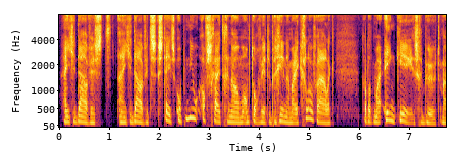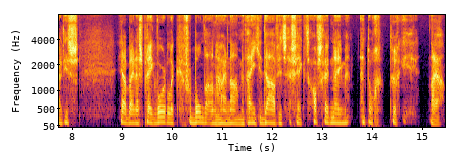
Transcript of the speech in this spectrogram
Eindje Davids, Eindje Davids steeds opnieuw afscheid genomen om toch weer te beginnen. Maar ik geloof eigenlijk dat het maar één keer is gebeurd. Maar het is ja, bijna spreekwoordelijk verbonden aan haar naam. Het Heintje Davids effect. Afscheid nemen en toch terugkeren. Nou ja,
